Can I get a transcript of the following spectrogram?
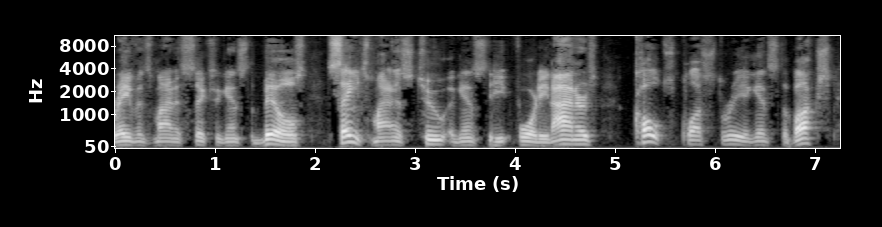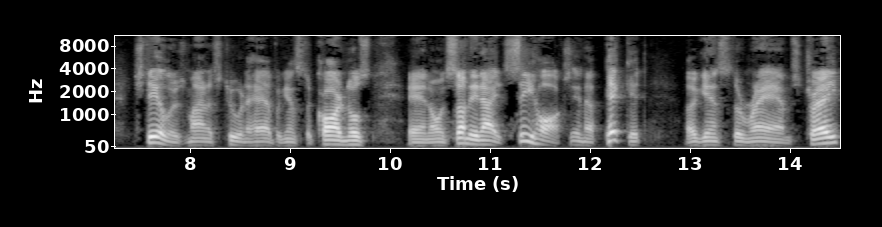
Ravens minus six against the Bills, Saints minus two against the 49ers, Colts plus three against the Bucks, Steelers minus two and a half against the Cardinals, and on Sunday night, Seahawks in a pick'em against the Rams. Trey,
